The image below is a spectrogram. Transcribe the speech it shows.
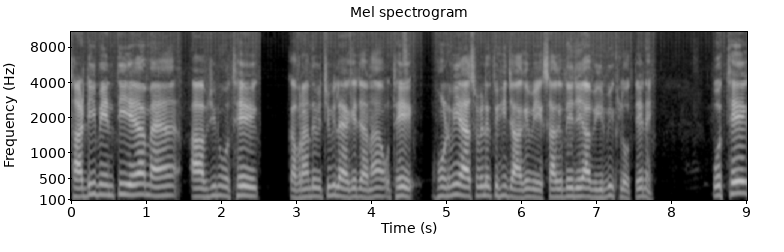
ਸਾਡੀ ਬੇਨਤੀ ਇਹ ਆ, ਮੈਂ ਆਪ ਜੀ ਨੂੰ ਉੱਥੇ ਕਵਰਾਂ ਦੇ ਵਿੱਚ ਵੀ ਲੈ ਕੇ ਜਾਣਾ। ਉੱਥੇ ਹੁਣ ਵੀ ਇਸ ਵੇਲੇ ਤੁਸੀਂ ਜਾ ਕੇ ਵੇਖ ਸਕਦੇ, ਜੇ ਆ ਵੀਰ ਵੀ ਖਲੋਤੇ ਨੇ, ਉੱਥੇ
